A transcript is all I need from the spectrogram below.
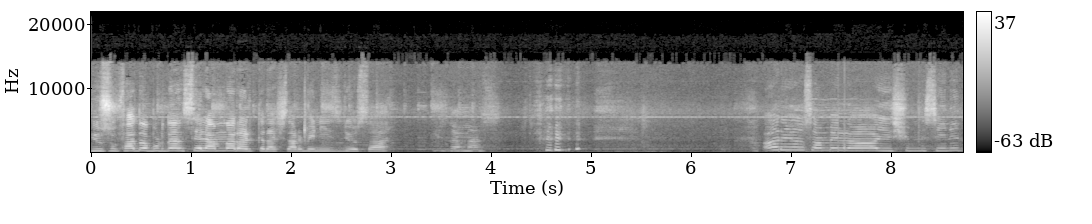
Yusuf'a da buradan selamlar arkadaşlar beni izliyorsa. İzlemez. Arıyorsan belayı şimdi senin.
